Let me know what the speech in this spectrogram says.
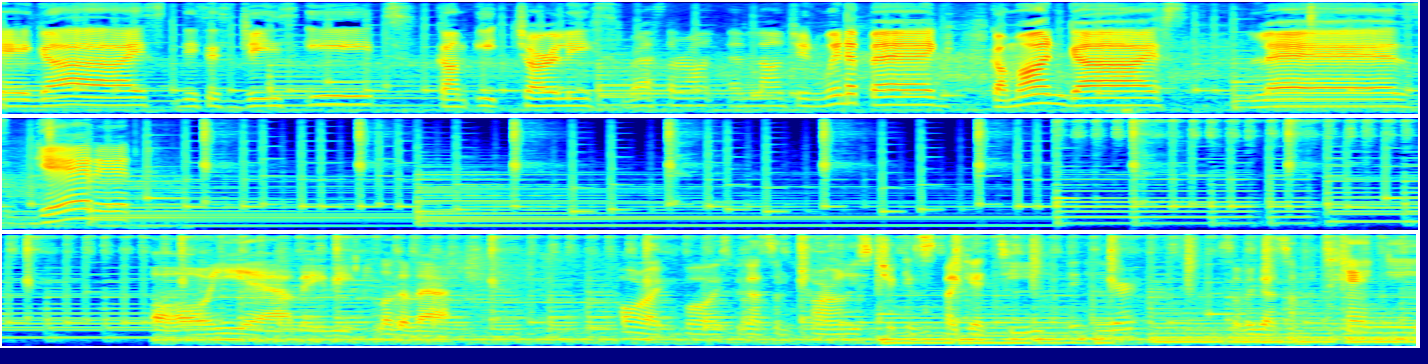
Hey guys, this is Jay's Eats. Come eat Charlee's Restaurant and Lounge in Winnipeg. Come on guys, let's get it. Oh yeah, baby, look at that. Alright boys, we got some Charlee's chicken spaghetti in here. So we got some tangy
